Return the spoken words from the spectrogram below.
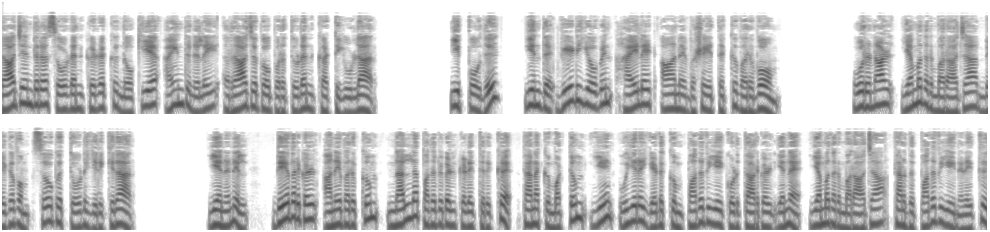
ராஜேந்திர சோழன் கிழக்கு நோக்கிய ஐந்து நிலை ராஜகோபுரத்துடன் கட்டியுள்ளார். இப்போது இந்த வீடியோவின் ஹைலைட் ஆன விஷயத்துக்கு வருவோம். ஒருநாள் யமதர்மராஜா மிகவும் சோகத்தோடு இருக்கிறார். ஏனெனில் தேவர்கள் அனைவருக்கும் நல்ல பதவிகள் கிடைத்திருக்க தனக்கு மட்டும் ஏன் உயிரை எடுக்கும் பதவியை கொடுத்தார்கள் என யமதர்மராஜா தனது பதவியை நினைத்து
